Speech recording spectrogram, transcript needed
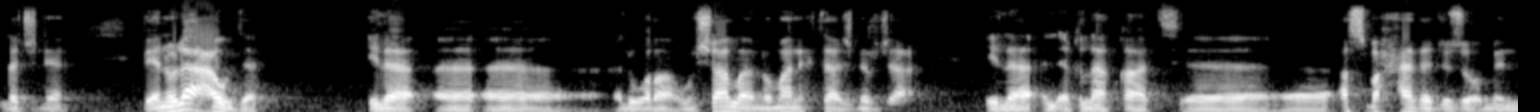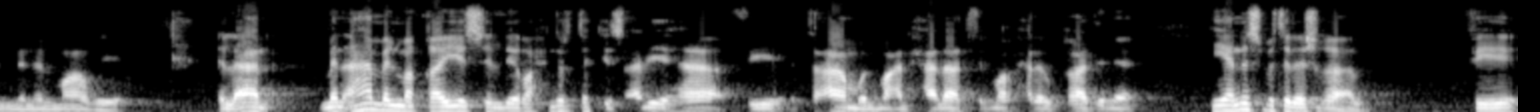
اللجنه بأنه لا عودة إلى الوراء وإن شاء الله أنه ما نحتاج نرجع إلى الإغلاقات أصبح هذا جزء من من الماضي. الآن من أهم المقاييس اللي راح نرتكز عليها في التعامل مع الحالات في المرحلة القادمة هي نسبة الإشغال في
